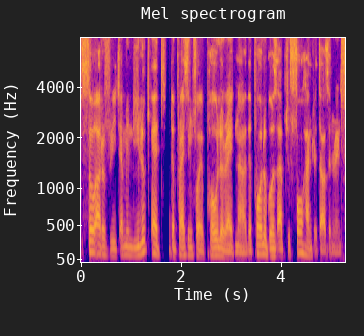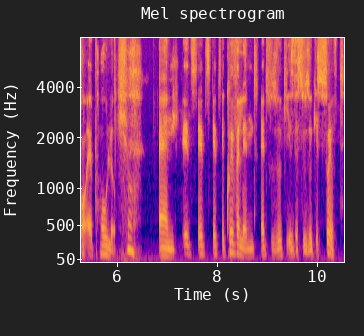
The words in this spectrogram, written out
so out of reach. I mean you look at the pricing for a polo right now the polo goes up to 400000 rand for a polo. Sure. And it's it's it's equivalent at suzuki is the suzuki swift.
